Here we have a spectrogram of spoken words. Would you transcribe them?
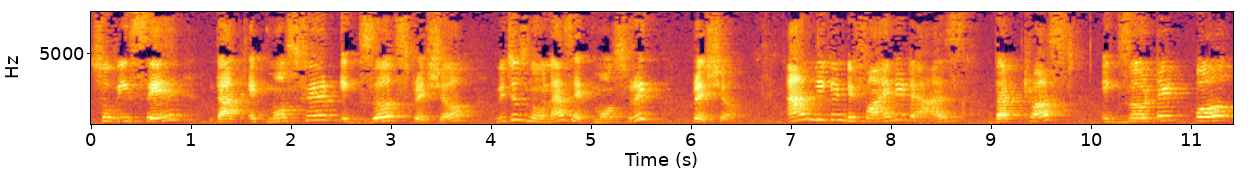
So we say that atmosphere exerts pressure which is known as atmospheric pressure and we can define it as the thrust exerted per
